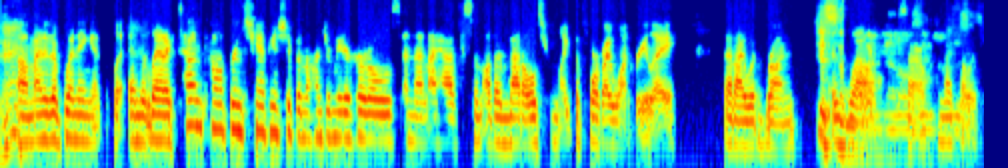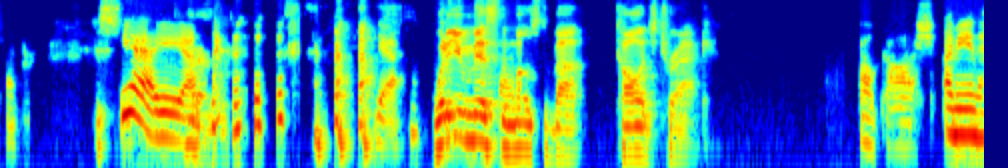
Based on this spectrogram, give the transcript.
Um, I ended up winning an Atlantic 10 Conference Championship in the 100 meter hurdles, and then I have some other medals from like the four by one relay that I would run Just as well. So that's always fun. Just, yeah, yeah, yeah. yeah. What do you miss the most about college track? Oh gosh, I mean,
